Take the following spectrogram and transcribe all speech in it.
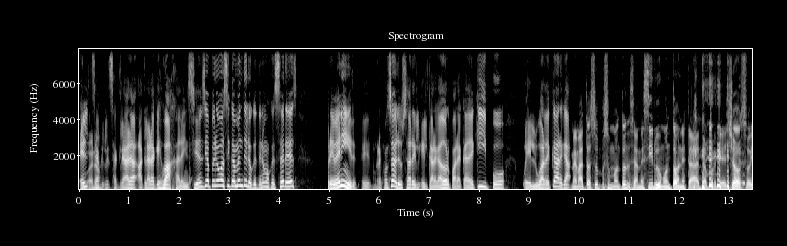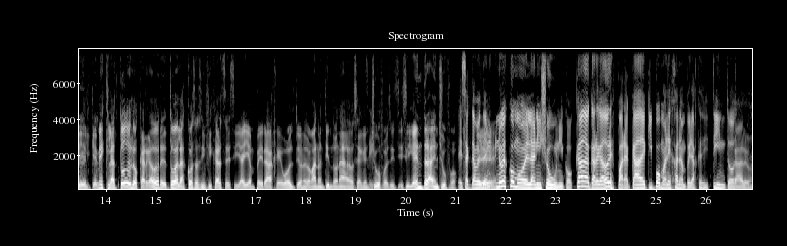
Él se, aclara, aclara, que es baja la incidencia, pero básicamente lo que tenemos que hacer es prevenir, eh, responsable, usar el, cargador para cada equipo, el lugar de carga. Me mató, es un, montón, o sea, me sirve un montón esta data, porque yo soy el que mezcla todos los cargadores de todas las cosas sin fijarse si hay amperaje, volteo, no, más no entiendo nada, o sea, que enchufo, si, entra, enchufo. Exactamente, eh, no es como el anillo único, cada cargador es para cada equipo, manejan amperajes distintos. Claro.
